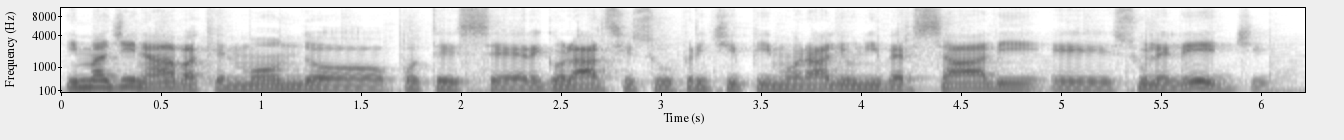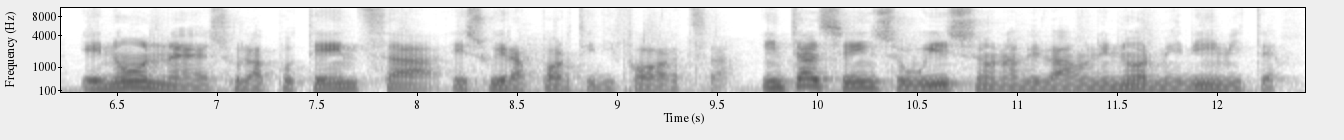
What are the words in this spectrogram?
Immaginava che il mondo potesse regolarsi su principi morali universali e sulle leggi, e non sulla potenza e sui rapporti di forza. In tal senso Wilson aveva un enorme limite.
